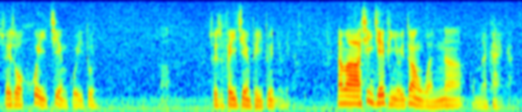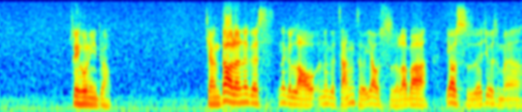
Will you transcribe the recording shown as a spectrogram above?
所以说会见归顿，啊，所以是非剑非顿，那么性解品有一段文呢，我们来看一看。最后那一段，讲到了那个那个老那个长者要死了吧？要死了就什么呀？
